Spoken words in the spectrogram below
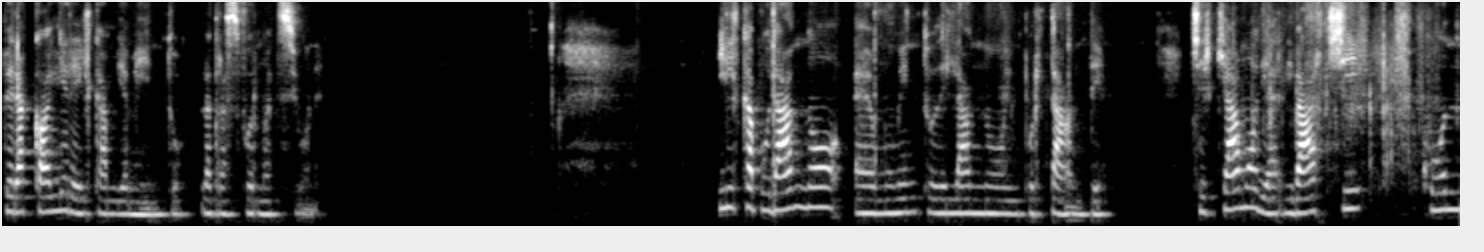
per accogliere il cambiamento, la trasformazione. Il Capodanno è un momento dell'anno importante. Cerchiamo di arrivarci con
